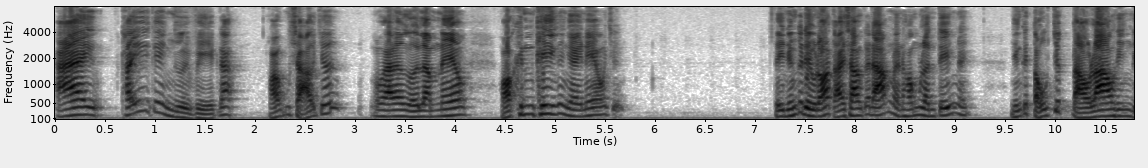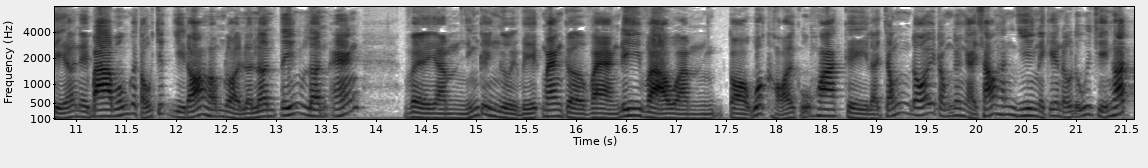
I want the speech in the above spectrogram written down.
Ai thấy cái người Việt đó họ cũng sợ chứ và là người làm neo họ khinh khi cái nghề neo chứ. Thì những cái điều đó tại sao cái đám này nó không lên tiếng này những cái tổ chức tào lao thiên địa này ba bốn cái tổ chức gì đó hôm rồi là lên tiếng lên án về um, những cái người Việt mang cờ vàng đi vào um, tòa quốc hội của Hoa Kỳ là chống đối trong cái ngày 6 tháng Giêng này kia đủ đủ cái chuyện hết.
